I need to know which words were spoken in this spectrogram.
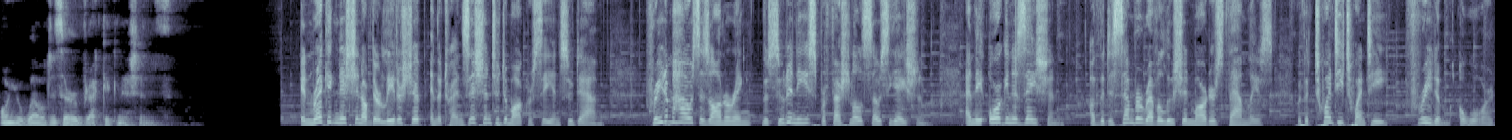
on your well deserved recognitions. In recognition of their leadership in the transition to democracy in Sudan, Freedom House is honoring the Sudanese Professional Association and the organization of the December Revolution martyrs' families with a 2020 Freedom Award.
